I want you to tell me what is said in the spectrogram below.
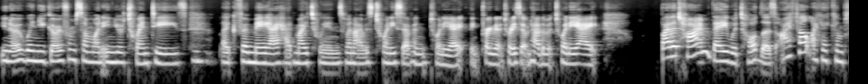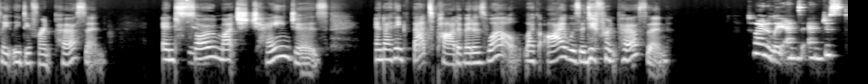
You know, when you go from someone in your 20s, mm-hmm. like for me, I had my twins when I was 27, 28, I think pregnant at 27, had them at 28. By the time they were toddlers, I felt like a completely different person. And so much changes. And I think that's part of it as well. Like I was a different person. Totally. And and just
